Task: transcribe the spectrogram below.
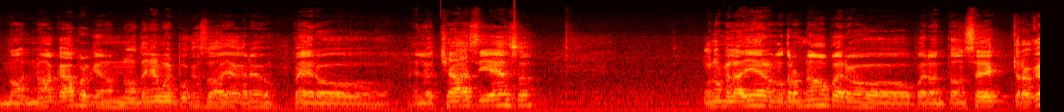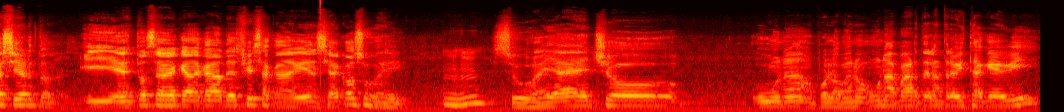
No, no acá porque no, no teníamos el podcast todavía, creo. Pero en los chats y eso. Unos me la dieron, otros no, pero, pero entonces creo que es cierto. Y esto se ve que acá de Suiza, acaba de evidenciar con Sujei. Ujú. Sujei ha hecho una, por lo menos una parte de la entrevista que vi,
